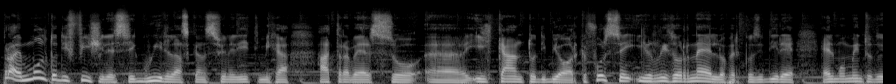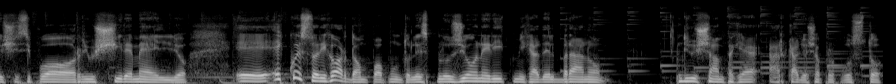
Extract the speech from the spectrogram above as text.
però è molto difficile seguire la scansione ritmica attraverso eh, il canto di Bjork forse il ritornello per così dire è il momento dove ci si può riuscire meglio e, e questo ricorda un po' appunto l'esplosione ritmica del brano di Duchamp che Arcadio ci ha proposto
